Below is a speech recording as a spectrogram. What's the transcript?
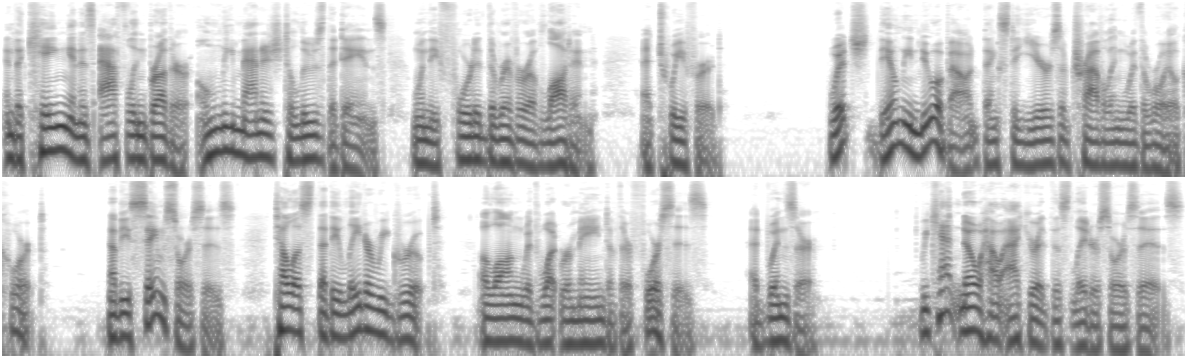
and the king and his atheling brother only managed to lose the Danes when they forded the river of Loddon at Twyford, which they only knew about thanks to years of traveling with the royal court. Now, these same sources tell us that they later regrouped, along with what remained of their forces, at Windsor. We can't know how accurate this later source is.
